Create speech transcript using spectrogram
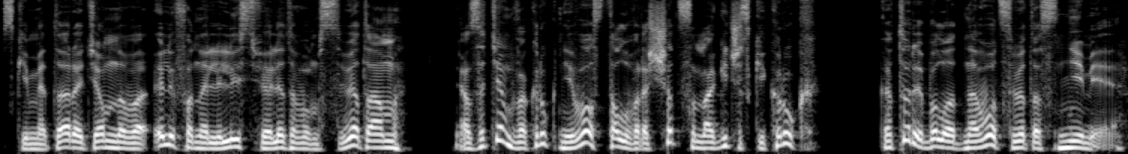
Скеметары темного эльфа налились фиолетовым светом, а затем вокруг него стал вращаться магический круг, который был одного цвета с ними.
